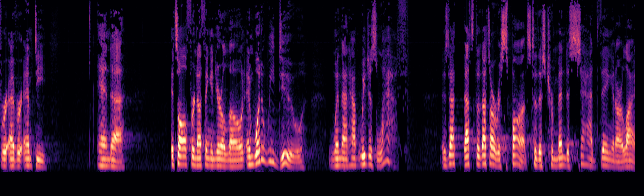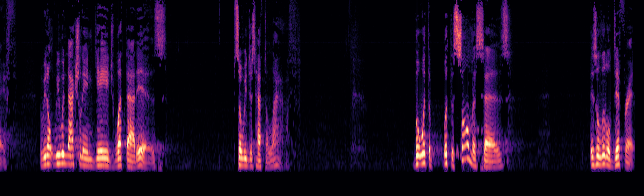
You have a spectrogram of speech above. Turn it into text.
forever empty. And uh, it's all for nothing and you're alone. And what do we do when that happens? We just laugh. Is that, that's, the, that's our response to this tremendous sad thing in our life. We, don't, we wouldn't actually engage what that is, so we just have to laugh. But what the, what the psalmist says is a little different,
